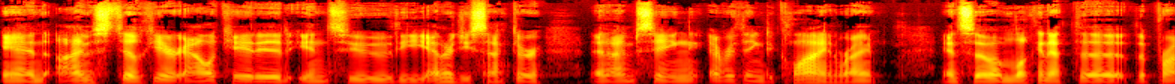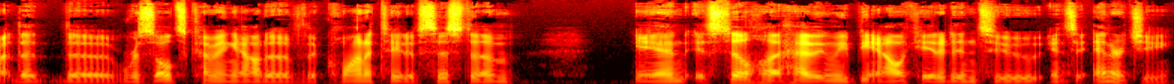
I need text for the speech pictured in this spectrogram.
and I'm still here allocated into the energy sector, and I'm seeing everything decline, right? And so I'm looking at the the the, the results coming out of the quantitative system, and it's still having me be allocated into into energy.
